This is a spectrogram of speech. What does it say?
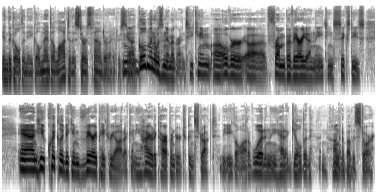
in the Golden Eagle meant a lot to the store's founder, I understand. Yeah, Goldman was an immigrant. He came uh, over uh, from Bavaria in the 1860s, and he quickly became very patriotic. And he hired a carpenter to construct the eagle out of wood, and he had it gilded and hung it above his store.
